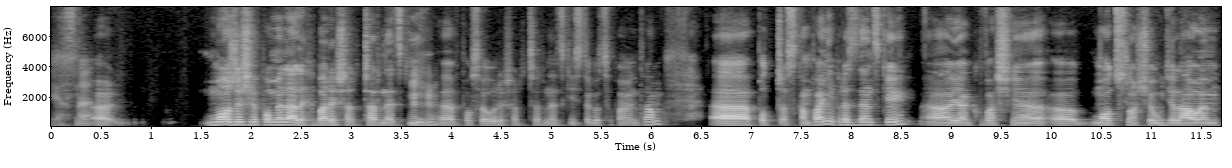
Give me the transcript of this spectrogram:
jasne. E, Może się pomylę, ale chyba Ryszard Czarnecki, Mhm. e, poseł Ryszard Czarnecki, z tego co pamiętam, e, podczas kampanii prezydenckiej, e, jak właśnie e, mocno się udzielałem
